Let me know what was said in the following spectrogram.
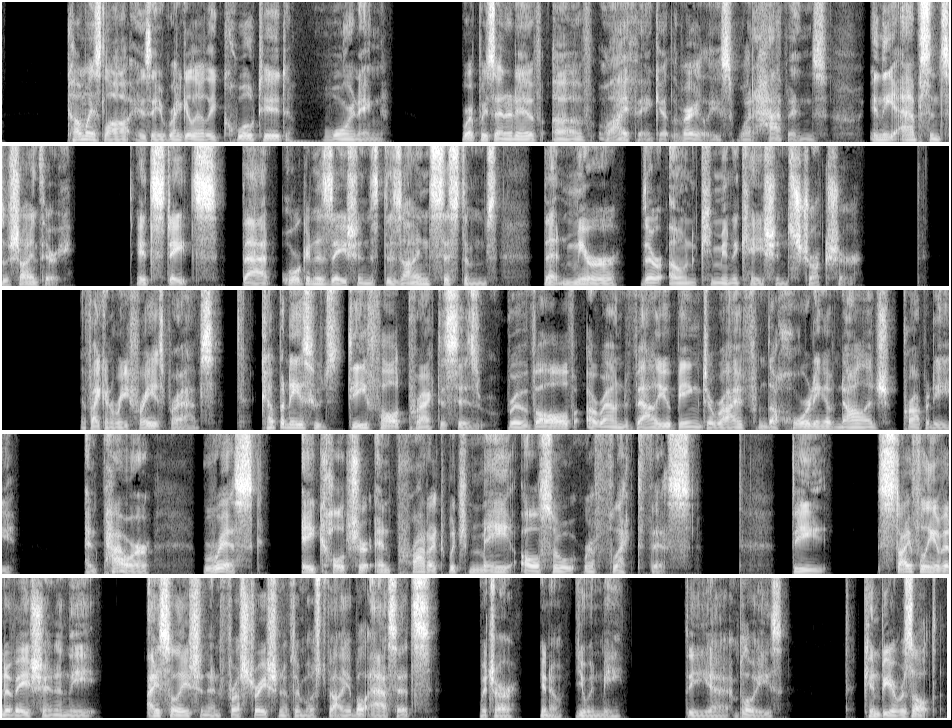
Conway's Law is a regularly quoted warning representative of, well, I think at the very least, what happens in the absence of shine theory. It states that organizations design systems that mirror their own communication structure. If I can rephrase, perhaps, companies whose default practices revolve around value being derived from the hoarding of knowledge, property, and power risk a culture and product which may also reflect this. The stifling of innovation and the isolation and frustration of their most valuable assets, which are, you know, you and me, the uh, employees, can be a result.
